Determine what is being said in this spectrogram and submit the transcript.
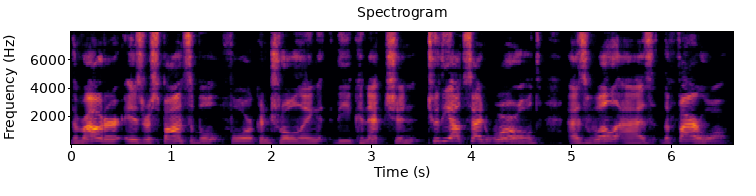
The router is responsible for controlling the connection to the outside world as well as the firewall.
